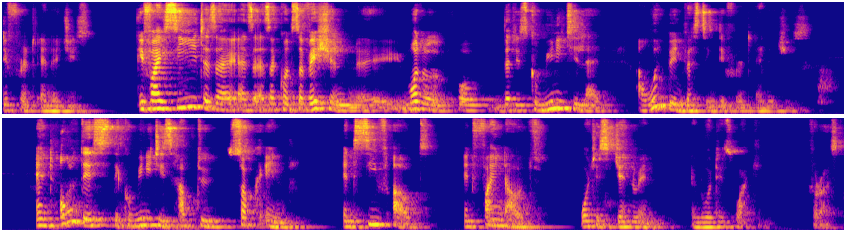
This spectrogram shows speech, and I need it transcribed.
different energies. If I see it as a, as a, as a conservation uh, model for, that is community-led, I won't be investing different energies. And all this, the communities have to soak in and sieve out and find out what is genuine and what is working for us.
